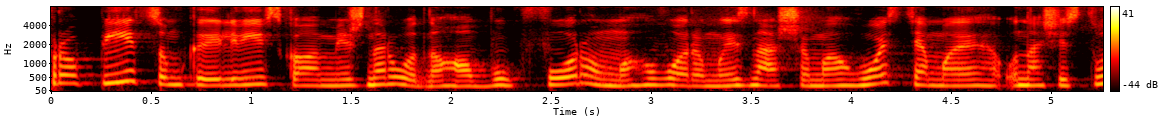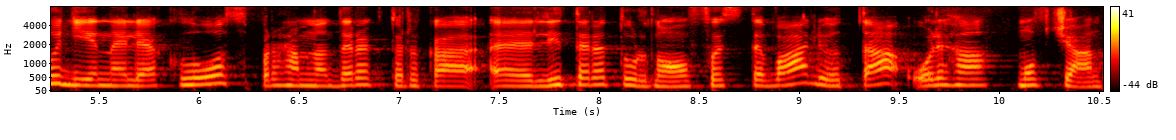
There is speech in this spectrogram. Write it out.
Про підсумки Львівського міжнародного букфоруму ми говоримо із нашими гостями у нашій студії Нелія Клос, програмна директорка е, літературного фестивалю, та Ольга Мовчан,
